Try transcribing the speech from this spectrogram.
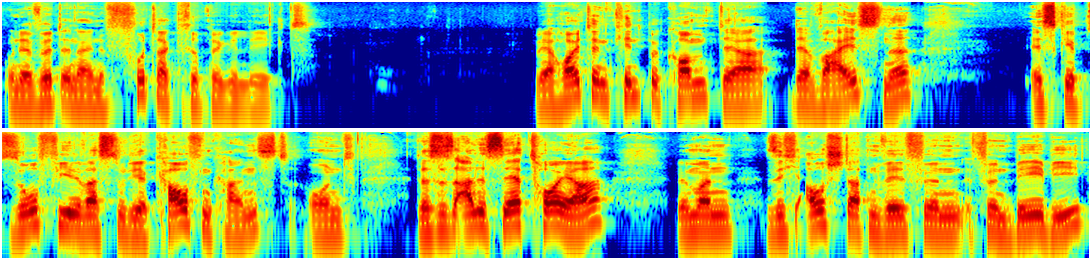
und er wird in eine Futterkrippe gelegt. Wer heute ein Kind bekommt, der, der weiß, ne, es gibt so viel, was du dir kaufen kannst und das ist alles sehr teuer, wenn man sich ausstatten will für ein, für ein Baby.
